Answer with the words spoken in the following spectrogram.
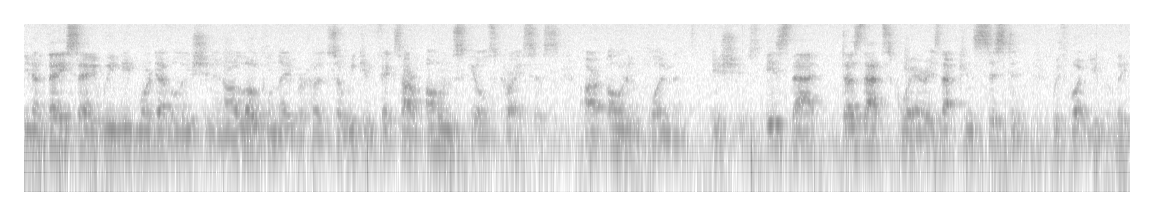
you know, they say we need more devolution in our local neighborhoods so we can fix our own skills crisis, our own employment issues. Is that, does that square, is that consistent with what you believe?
